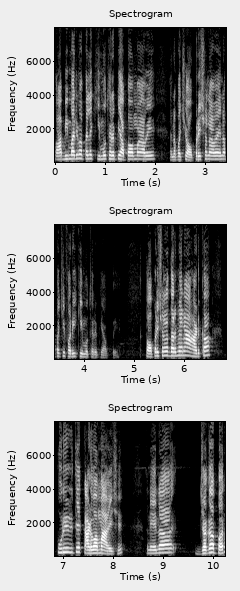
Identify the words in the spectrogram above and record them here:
તો આ બીમારીમાં પહેલાં કીમોથેરાપી આપવામાં આવે એના પછી ઓપરેશન આવે, એના પછી ફરી કીમોથેરાપી આપે. તો ઓપરેશનના દરમિયાન આ હાડકાં પૂરી રીતે કાઢવામાં આવે છે અને એના જગા પર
